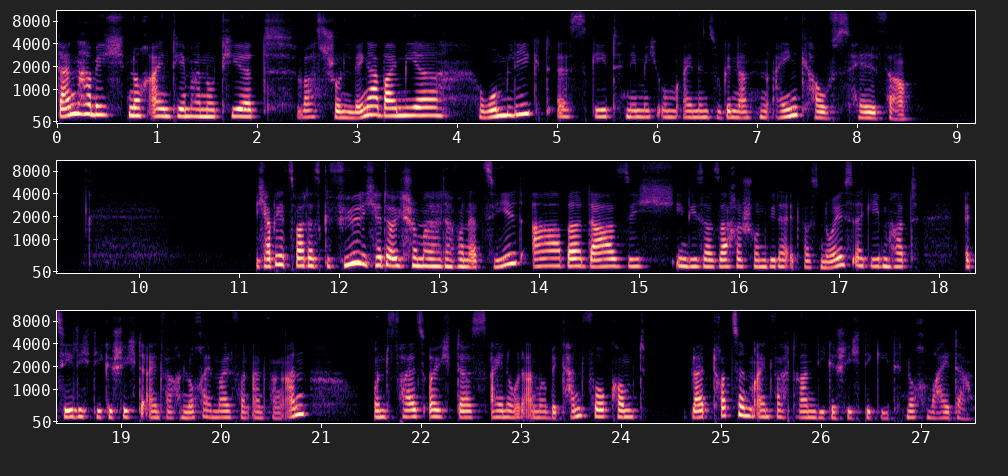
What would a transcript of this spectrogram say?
Dann habe ich noch ein Thema notiert, was schon länger bei mir rumliegt. Es geht nämlich um einen sogenannten Einkaufshelfer. Ich habe jetzt zwar das Gefühl, ich hätte euch schon mal davon erzählt, aber da sich in dieser Sache schon wieder etwas Neues ergeben hat, erzähle ich die Geschichte einfach noch einmal von Anfang an. Und falls euch das eine oder andere bekannt vorkommt, bleibt trotzdem einfach dran, die Geschichte geht noch weiter.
